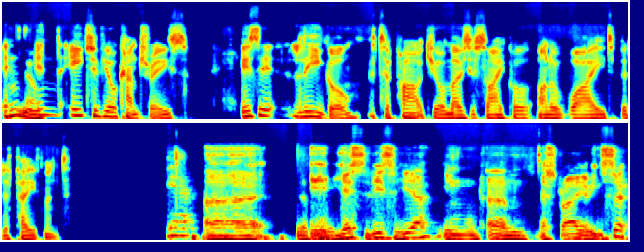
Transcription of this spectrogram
In No. in each of your countries, is it legal to park your motorcycle on a wide bit of pavement? Yeah. Uh, The it- thing- yes, it is here in um, Australia. In, cer-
